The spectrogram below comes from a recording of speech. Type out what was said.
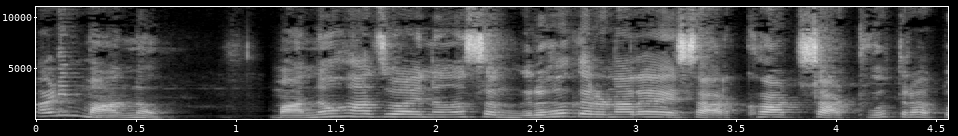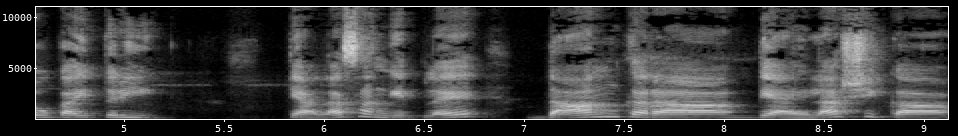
आणि मानव मानव हा जो आहे ना संग्रह करणारा आहे सारखा साठवत राहतो काहीतरी. त्याला सांगितलंय दान करा द्यायला शिका.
